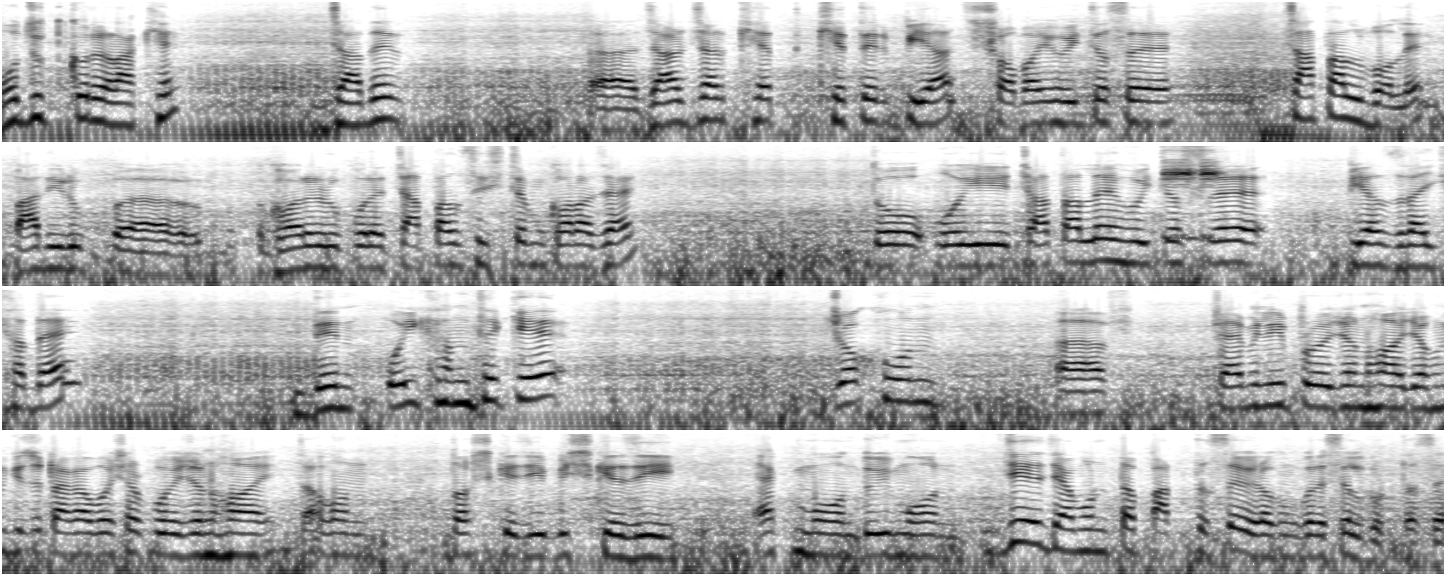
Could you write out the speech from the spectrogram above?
মজুত করে রাখে। যাদের যার যার ক্ষেত, ক্ষেতের পেঁয়াজ, সবাই হইতেছে চাতাল বলে, বাড়ির ঘরের উপরে চাতাল সিস্টেম করা যায়। তো ওই চাতালে হইতেছে পেঁয়াজ রাইখা দেয়। দেন ওইখান থেকে যখন ফ্যামিলির প্রয়োজন হয়, যখন কিছু টাকা পয়সার প্রয়োজন হয়, তখন দশ কেজি, বিশ কেজি, এক মন, দুই মন, যে যেমনটা পারতেছে ওইরকম করে সেল করতেছে।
